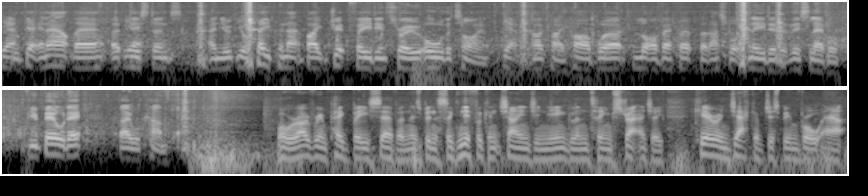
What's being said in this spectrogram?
Yeah. You're getting out there at Yeah. distance and you're, you're keeping that bait drip feeding through all the time. Yeah. Okay, hard work, a lot of effort, but that's what's needed at this level. If you build it, they will come. Well, we're over in Peg B7. There's been a significant change in the England team strategy. Kira and Jack have just been brought out.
